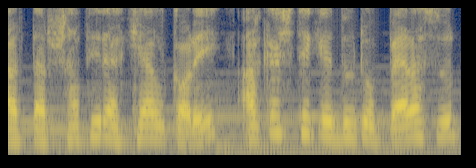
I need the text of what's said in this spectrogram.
আর তার সাথীরা খেয়াল করে, আকাশ থেকে দুটো প্যারাসুট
